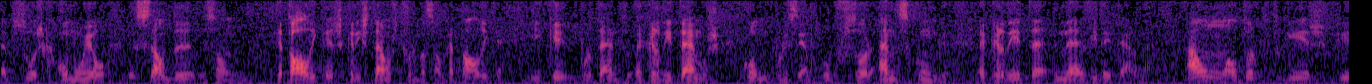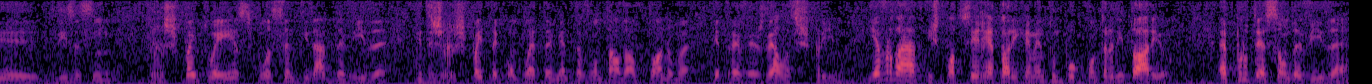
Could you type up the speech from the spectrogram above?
a pessoas que, como eu, são, de, são católicas, cristãos de formação católica e que, portanto, acreditamos, como, por exemplo, o professor Hans Kung acredita na vida eterna. Há um autor português que, que diz assim: que respeito é esse pela santidade da vida que desrespeita completamente a vontade autónoma que através dela se exprime? E é verdade, isto pode ser retoricamente um pouco contraditório. A proteção da vida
